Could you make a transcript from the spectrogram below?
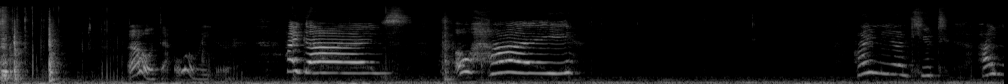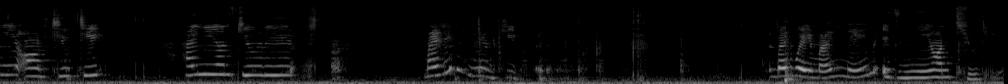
Oh, the elevator. Hi guys. Oh hi. Hi neon cutie. Hi neon cutie. Hi neon cutie. Uh, my name is neon cutie by the way. And by the way, my name is neon cutie.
